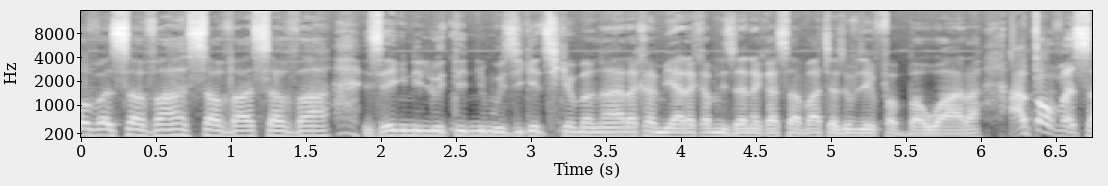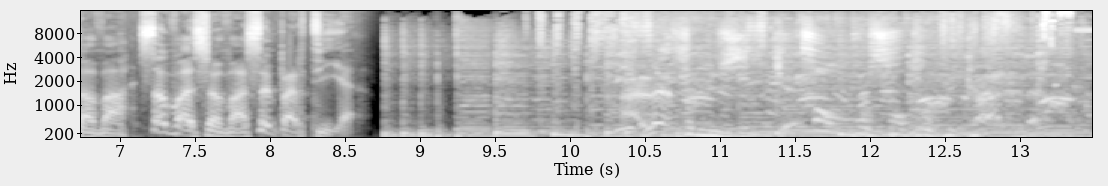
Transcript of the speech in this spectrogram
ôva sava sava sava zegny nilotininy mozika tsika magnaraka miaraka aminny zanaka savatsy aza zegny fa bahoara ataova sava sava sava c'e partia alefa mzike ssanopikale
